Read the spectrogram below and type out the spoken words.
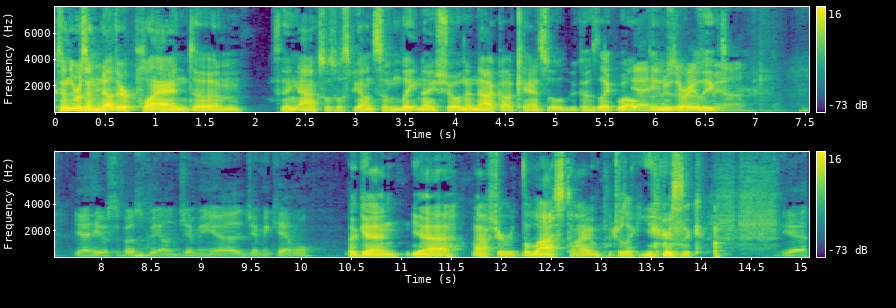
Cause then there was another planned um thing Axl was supposed to be on some late night show and then that got canceled because like well yeah, the news already leaked. on. Yeah, he was supposed to be on Jimmy uh, Jimmy Kimmel. Again, yeah, after the last time, which was like years ago. Yeah.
